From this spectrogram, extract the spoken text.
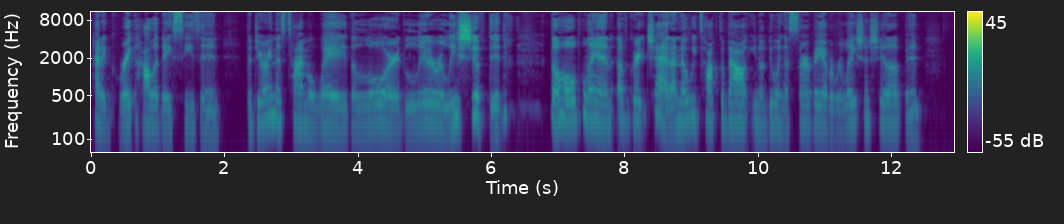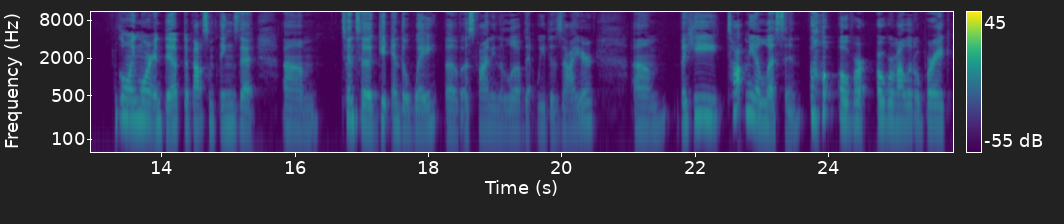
had a great holiday season. But during this time away, the Lord literally shifted the whole plan of Great Chat. I know we talked about, you know, doing a survey of a relationship and going more in depth about some things that um, tend to get in the way of us finding the love that we desire. Um, but he taught me a lesson over over my little break.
